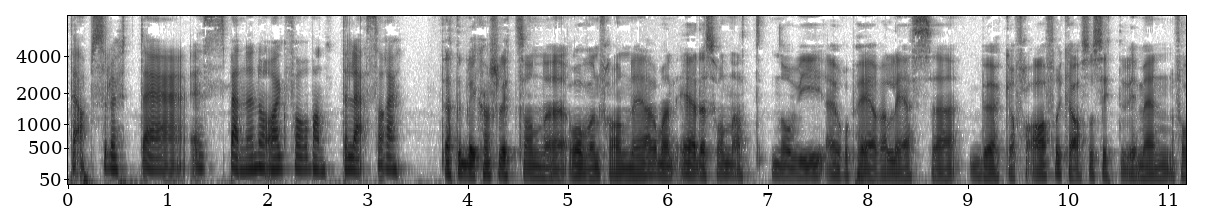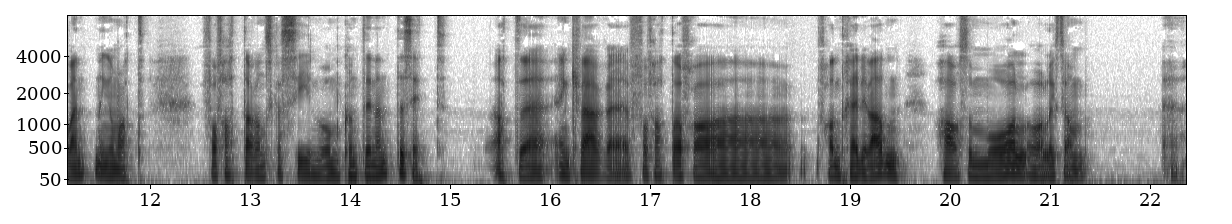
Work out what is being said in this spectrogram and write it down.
det er absolutt eh, spennende òg for vante lesere. dette blir kanskje litt sånn eh, ovenfra og ned, men er det sånn at når vi europeere leser bøker fra Afrika, så sitter vi med en forventning om at forfatteren skal si noe om kontinentet sitt? At eh, enhver eh, forfatter fra, fra den tredje verden har som mål å liksom eh,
